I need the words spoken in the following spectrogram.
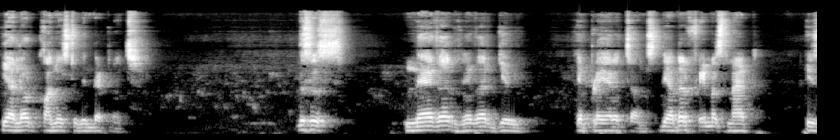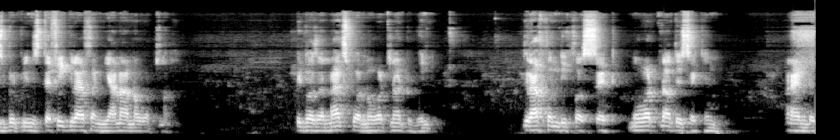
he allowed Connors to win that match. This is never, never give a player a chance. The other famous match is between Steffi Graf and Jana Novotna. It was a match for Novotna to win. Graf won the first set, Novotna the second, and the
